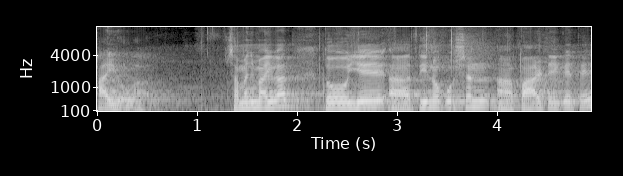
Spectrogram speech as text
हाई होगा। समझ में आई बात? तो ये तीनों क्वेश्चन पार्ट ए के थे।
